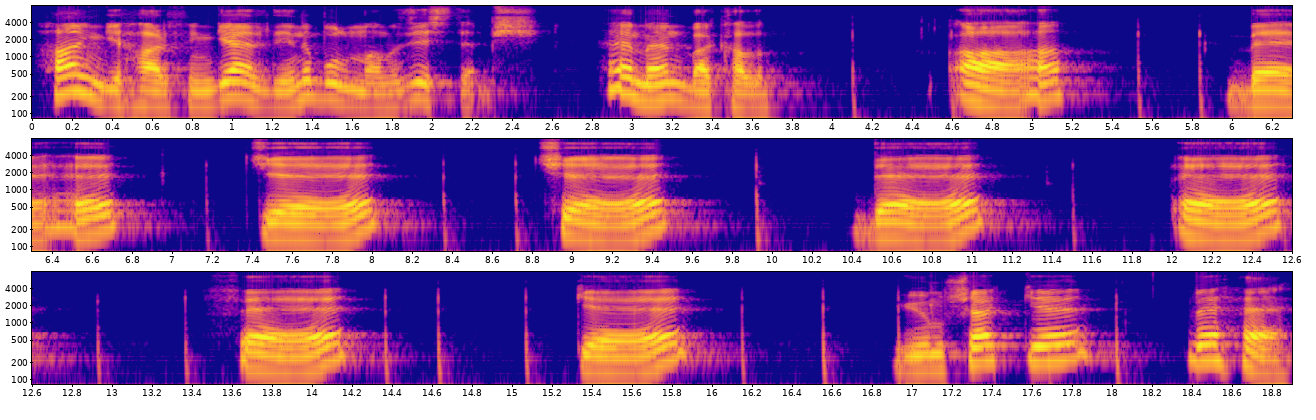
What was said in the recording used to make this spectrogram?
hangi harfin geldiğini bulmamızı istemiş. Hemen bakalım. A, B, C, Ç, D, E, F, G, yumuşak G ve H.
